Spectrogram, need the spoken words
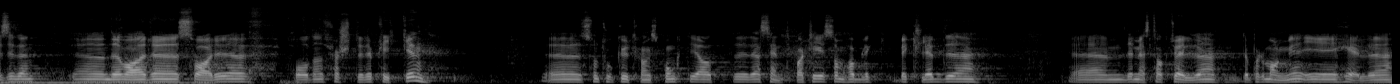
President, eh, Det var eh, svaret på den første replikken eh, som tok utgangspunkt i at det er Senterpartiet som har bekledd det mest aktuelle departementet i hele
